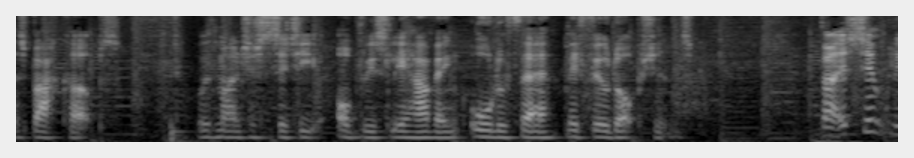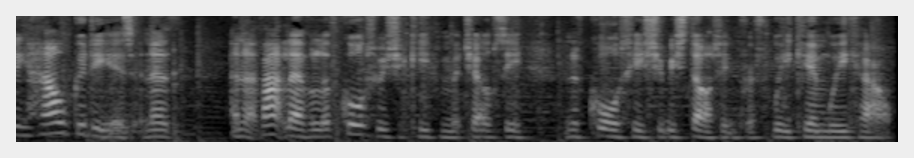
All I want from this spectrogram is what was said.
as backups, with Manchester City obviously having all of their midfield options. That is simply how good he is, and at, and at that level, of course, we should keep him at Chelsea, and of course, he should be starting for us week in, week out.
